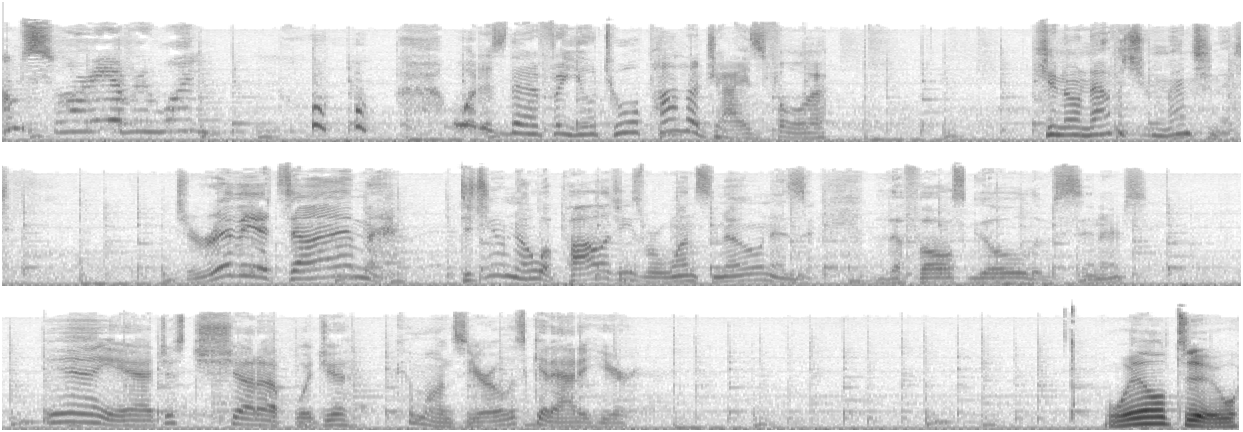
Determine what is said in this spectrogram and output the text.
I'm sorry, everyone. What is there for you to apologize for? You know, now that you mention it... Trivia time! Did you know apologies were once known as the false gold of sinners? Yeah, yeah, just shut up, would you? Come on, Zero, let's get out of here. Will do.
